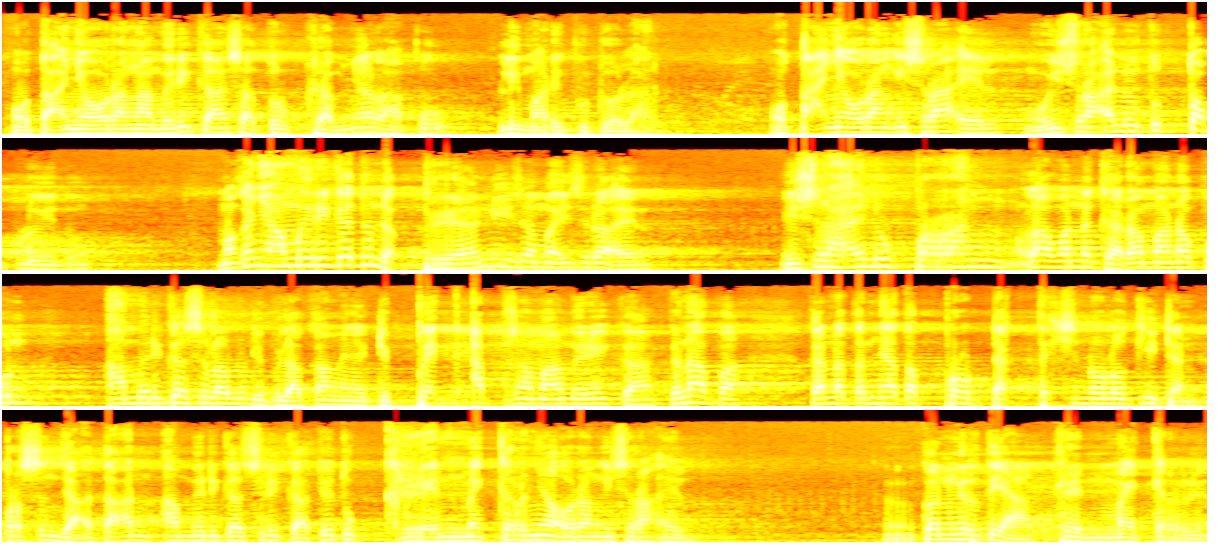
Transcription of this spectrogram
Otaknya orang Amerika satu gramnya laku 5000 dolar. Otaknya orang Israel oh Israel itu top loh itu. Makanya Amerika itu tidak berani sama Israel. Israel itu perang lawan negara mana pun Amerika selalu di belakangnya di backup sama Amerika. Kenapa? Karena ternyata produk teknologi dan persenjataan Amerika Serikat itu grand makernya orang Israel. Kon ngerti ya? Grand maker.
